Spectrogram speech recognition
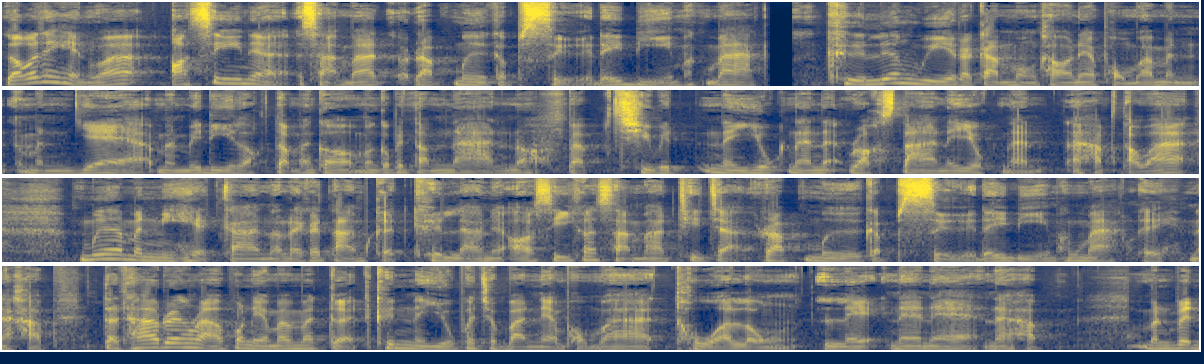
เราก็จะเห็นว่าออซี่เนี่ยสามารถรับมือกับสื่อได้ดีมากๆ คือเรื่องวีรกรรมของเขาเนี่ยผมว่ามันมันแย่มันไม่ดีหรอกแต่มันก็มันก็เป็นตำนานเนาะแบบชีวิตในยุคนั้นร็อกสตาร์ในยุคนั้นนะครับแต่ว่าเมื่อมันมีเหตุการณ์อะไรก็ตามเกิดขึ้นแล้วเนี่ยออซี่ก็สามารถที่จะรับมือกับสื่อได้ดีมากๆเลยนะครับแต่ถ้าเรื่องราวพวกนี้มันมาเกิดขึ้นในยุคปัจจุบันเนี่ยผมว่าทัวลงเละแน่ๆนะครับมันเป็น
